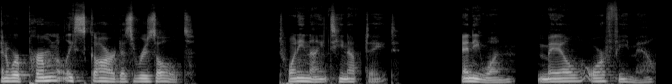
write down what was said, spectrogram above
and were permanently scarred as a result. 2019 update. Anyone, male or female,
